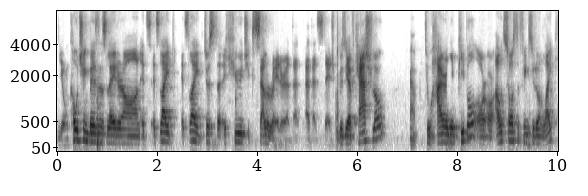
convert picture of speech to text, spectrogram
your own coaching business later on it's it's like it's like just a, a huge accelerator at that at that stage because you have cash flow Yeah. to hire good people or, or outsource the things you don't like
